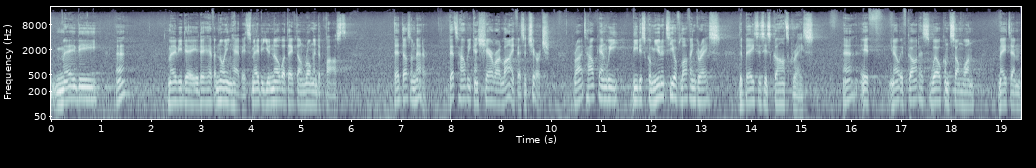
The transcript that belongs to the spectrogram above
Maybe? Maybe they, they have annoying habits. Maybe you know what they've done wrong in the past. That doesn't matter. That's how we can share our life as a church, right? How can we be this community of love and grace? The basis is God's grace. Eh? If you know, if God has welcomed someone, made them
